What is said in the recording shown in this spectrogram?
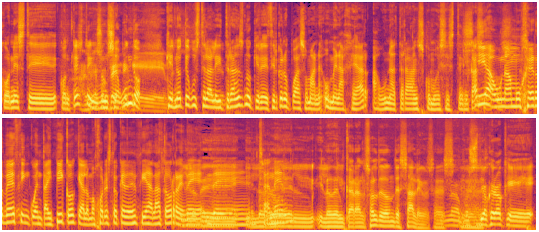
con este contexto. Y un segundo, que- que, no te guste la ley trans no quiere decir que no puedas homen- homenajear a una trans como es este el caso. y a una mujer de cincuenta y pico, que a lo mejor esto que decía la torre de y lo Chanel. del- y lo del cara al sol, ¿de dónde sale? O sea, es- No, pues eh, yo creo que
